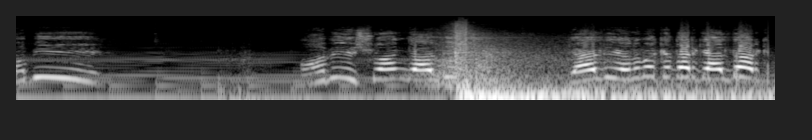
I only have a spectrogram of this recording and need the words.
Abi. Abi şu an geldi. Geldi yanıma kadar geldi arka.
